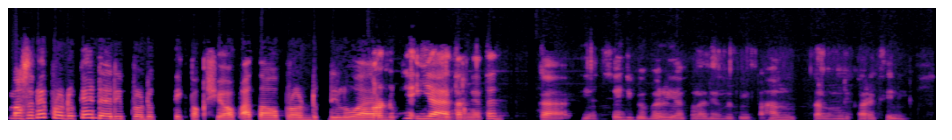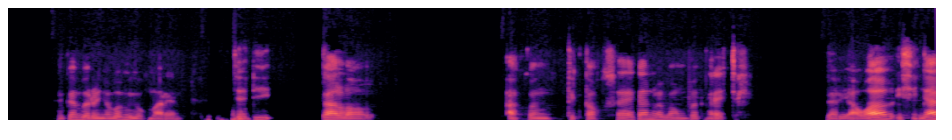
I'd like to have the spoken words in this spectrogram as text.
maksudnya produknya dari produk TikTok Shop atau produk di luar? Produknya iya, ternyata kak, ya saya juga baru ya kalau ada yang lebih paham tolong dikoreksi nih. Saya kan baru nyoba minggu kemarin. Jadi kalau akun TikTok saya kan memang buat ngereceh. Dari awal isinya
